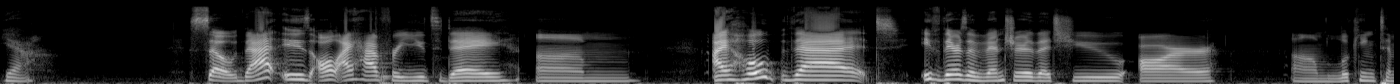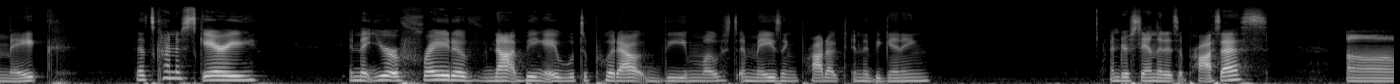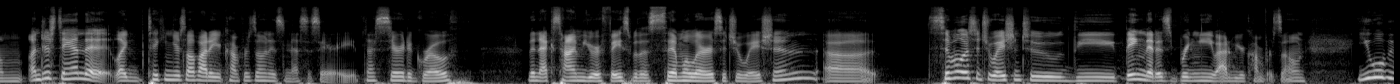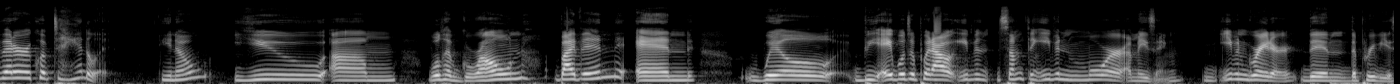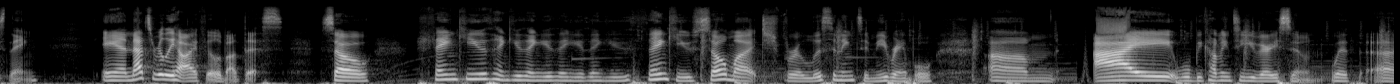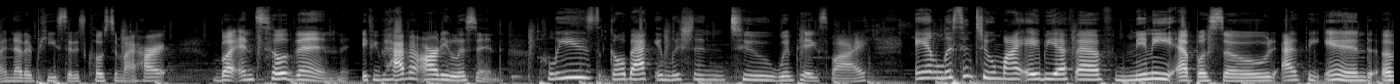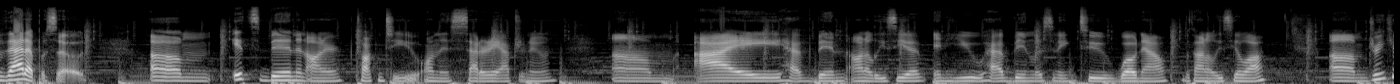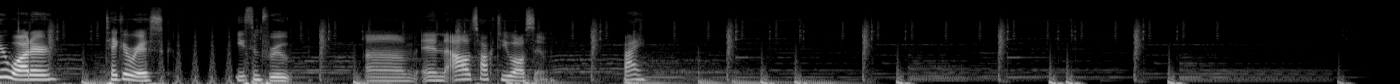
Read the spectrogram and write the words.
yeah. So that is all I have for you today. Um I hope that if there's a venture that you are um, looking to make that's kind of scary and that you're afraid of not being able to put out the most amazing product in the beginning. Understand that it's a process. Um, understand that like taking yourself out of your comfort zone is necessary. It's necessary to growth. The next time you're faced with a similar situation, uh, similar situation to the thing that is bringing you out of your comfort zone, you will be better equipped to handle it. You know, you um, will have grown by then and will be able to put out even something even more amazing, even greater than the previous thing. And that's really how I feel about this. So, thank you, thank you, thank you, thank you, thank you, thank you so much for listening to me ramble. Um, I will be coming to you very soon with uh, another piece that is close to my heart. But until then, if you haven't already listened, please go back and listen to When Pigs Fly and listen to my ABFF mini episode at the end of that episode. Um, it's been an honor talking to you on this Saturday afternoon. Um, I have been Annalesia, and you have been listening to Woah Now with Annalesia Law. Um, drink your water, take a risk, eat some fruit, um, and I'll talk to you all soon. Bye.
